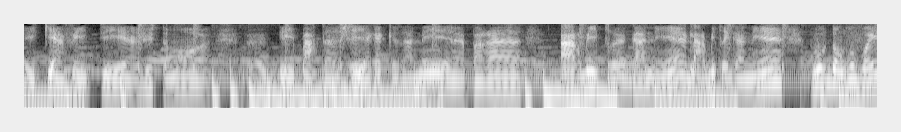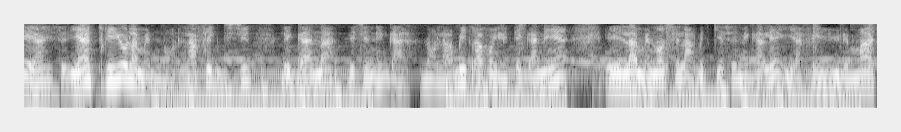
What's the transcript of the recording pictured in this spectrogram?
et qui avait été justement départagé il y a quelques années euh, par un arbitre ghanéen, l'arbitre ghanéen. Vous, donc vous voyez, hein, il y a un trio là maintenant. L'Afrique du Sud, le Ghana, le Sénégal. Non, l'arbitre avant il était ghanéen et là maintenant c'est l'arbitre qui est sénégalais. Il y avait eu le match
